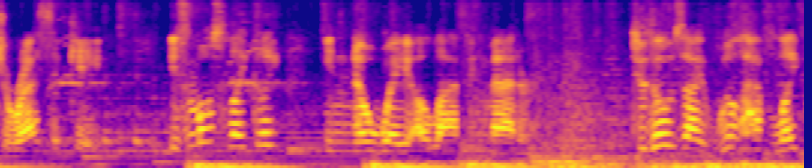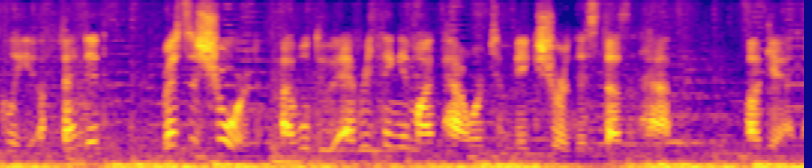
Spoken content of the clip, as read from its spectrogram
Jurassic Gate, is most likely in no way a laughing matter. To those I will have likely offended, rest assured I will do everything in my power to make sure this doesn't happen again.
